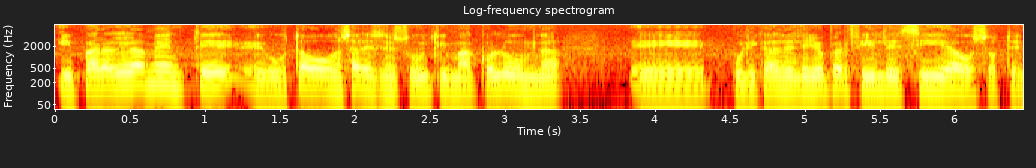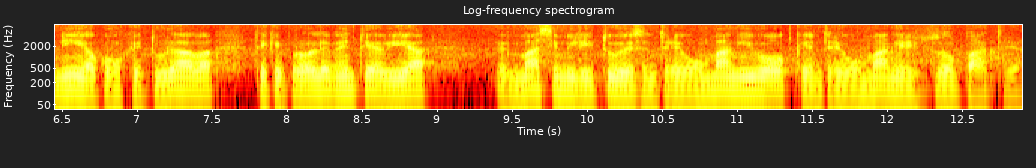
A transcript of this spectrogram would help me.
Y paralelamente, eh, Gustavo González en su última columna, eh, publicada en el diario Perfil, decía o sostenía o conjeturaba de que probablemente había eh, más similitudes entre Guzmán y vos que entre Guzmán y el Instituto Patria.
